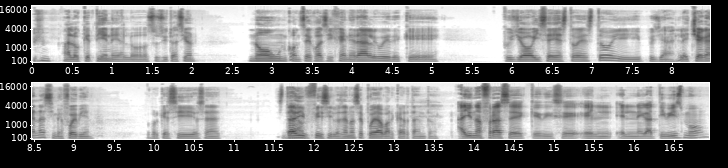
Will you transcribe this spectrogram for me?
a lo que tiene, a lo, su situación. No un consejo así general, güey, de que pues yo hice esto, esto y pues ya, le eché ganas y me fue bien. Porque sí, o sea, está difícil, o sea, no se puede abarcar tanto. Hay una frase que dice, el, el negativismo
